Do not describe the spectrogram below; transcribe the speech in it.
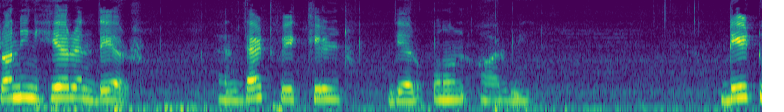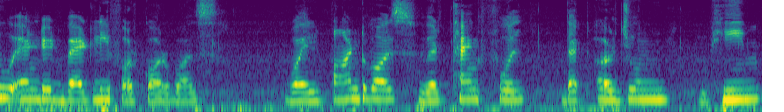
running here and there, and that way killed their own army. Day 2 ended badly for Kauravas, while Pandavas were thankful that Arjun, Bhim,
